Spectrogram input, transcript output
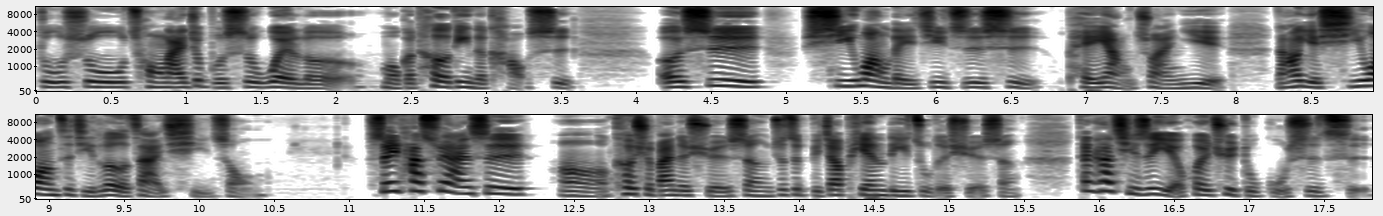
读书从来就不是为了某个特定的考试，而是希望累积知识、培养专业，然后也希望自己乐在其中。所以，他虽然是嗯科学班的学生，就是比较偏理组的学生，但他其实也会去读古诗词，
